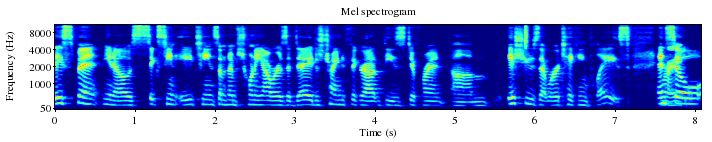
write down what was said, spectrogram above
they spent you know 16 18 sometimes 20 hours a day just trying to figure out these different um, issues that were taking place. And right. so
